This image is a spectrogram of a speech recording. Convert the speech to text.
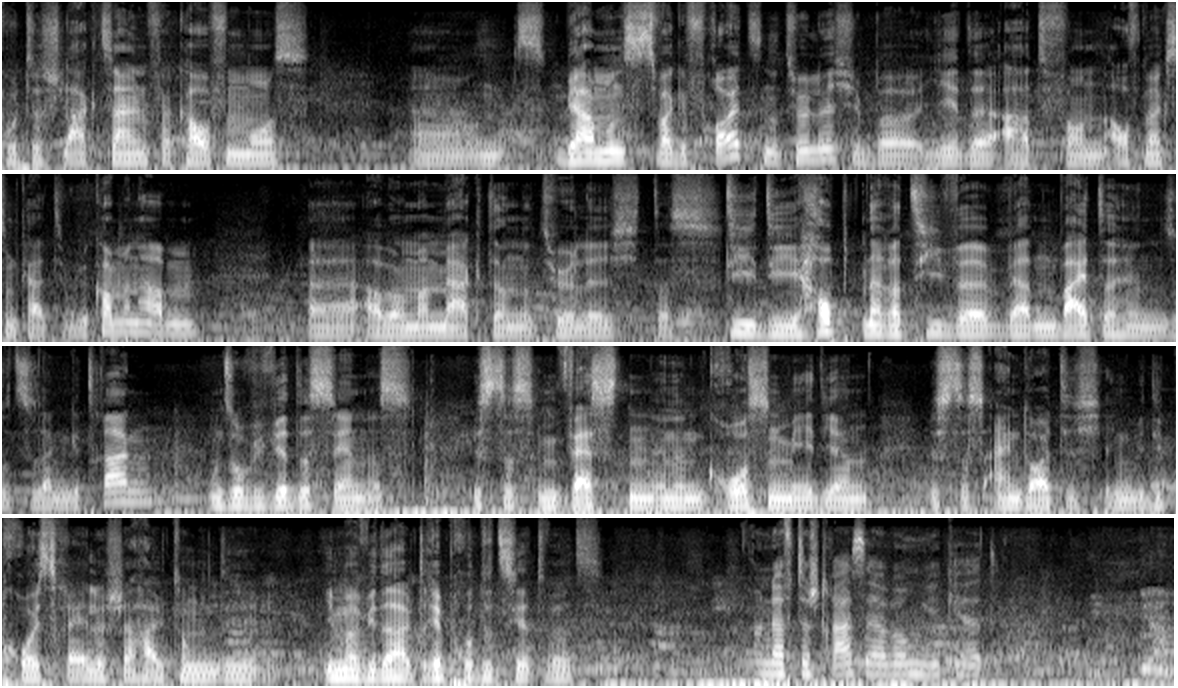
gute Schlagzeilen verkaufen muss. Äh, und wir haben uns zwar gefreut, natürlich, über jede Art von Aufmerksamkeit, die wir bekommen haben. Aber man merkt dann natürlich, dass die, die Hauptnarrative werden weiterhin sozusagen getragen. Und so wie wir das sehen, ist, ist das im Westen, in den großen Medien, ist das eindeutig irgendwie die pro-israelische Haltung, die immer wieder halt reproduziert wird. Und auf der Straße aber umgekehrt. Ja, auf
